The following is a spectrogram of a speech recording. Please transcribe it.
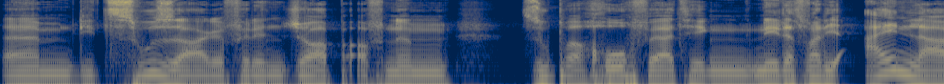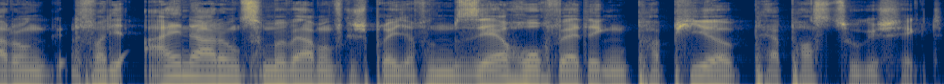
ähm, die Zusage für den Job auf einem super hochwertigen, nee, das war die Einladung, das war die Einladung zum Bewerbungsgespräch auf einem sehr hochwertigen Papier per Post zugeschickt.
